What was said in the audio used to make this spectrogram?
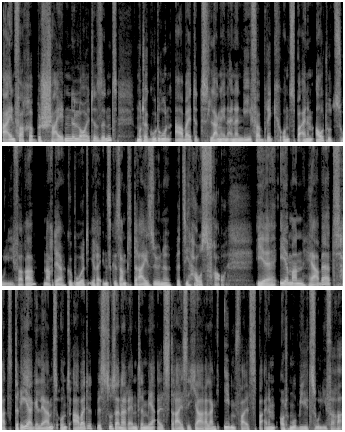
einfache, bescheidene Leute sind. Mutter Gudrun arbeitet lange in einer Nähfabrik und bei einem Autozulieferer. Nach der Geburt ihrer insgesamt drei Söhne wird sie Hausfrau. Ihr Ehemann Herbert hat Dreher gelernt und arbeitet bis zu seiner Rente mehr als 30 Jahre lang ebenfalls bei einem Automobilzulieferer.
